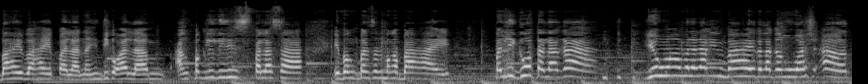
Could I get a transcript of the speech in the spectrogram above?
bahay-bahay pala na hindi ko alam. Ang paglilinis pala sa ibang bansa ng mga bahay, paligo talaga. Yung mga malalaking bahay talagang wash out.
